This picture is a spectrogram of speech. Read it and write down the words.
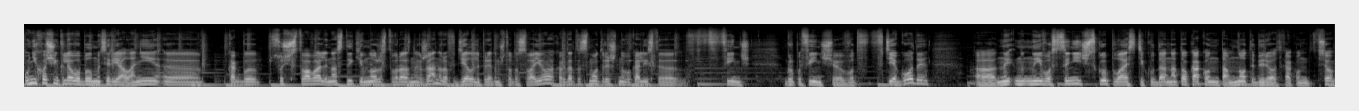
у них очень клевый был материал. Они э, как бы существовали на стыке множества разных жанров, делали при этом что-то свое. Когда ты смотришь на вокалиста Финч, группы Финч э, вот в, в те годы, э, на, на его сценическую пластику, да, на то, как он там ноты берет, как он все,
